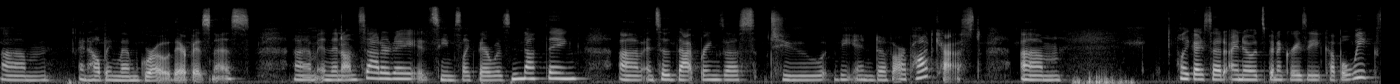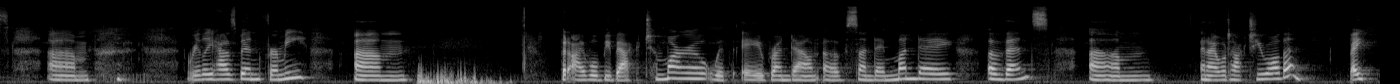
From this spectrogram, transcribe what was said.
um, and helping them grow their business. Um, and then on Saturday, it seems like there was nothing. Um, and so that brings us to the end of our podcast. Um, like I said, I know it's been a crazy couple weeks. Um, really has been for me. Um, but I will be back tomorrow with a rundown of Sunday, Monday events. and I will talk to you all then. Bye.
